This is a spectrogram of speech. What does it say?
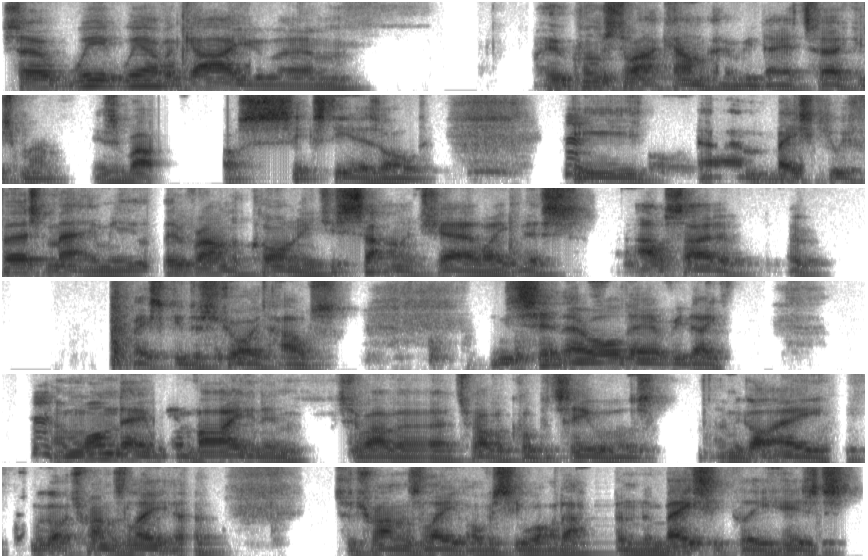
So we we have a guy who um who comes to our camp every day, a Turkish man. He's about, about 60 years old. Hmm. He um, basically we first met him. He lived around the corner. He just sat on a chair like this outside of a basically destroyed house. He'd sit there all day every day. And one day we invited him to have a to have a cup of tea with us, and we got a we got a translator to translate obviously what had happened. And basically, his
